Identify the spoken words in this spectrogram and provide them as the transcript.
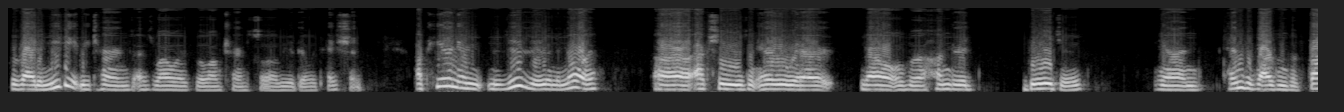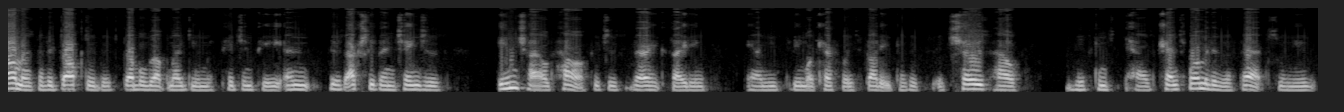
provide immediate returns as well as the long-term soil rehabilitation. Up here near Mzuzu in the north, uh, actually is an area where now over 100 villages and tens of thousands of farmers have adopted this doubled up legume with pigeon pea, and there's actually been changes in child health, which is very exciting and needs to be more carefully studied because it shows how this can have transformative effects when you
